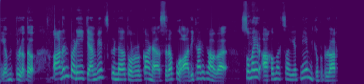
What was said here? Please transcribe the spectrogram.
நியமித்துள்ளது. அதன்படி சாம்பியன்ஸ் கிண்ண தொடருக்கான சிறப்பு அதிகாரியாக சுமைர் அகமது சையத் நியமிக்கப்பட்டுள்ளார்.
